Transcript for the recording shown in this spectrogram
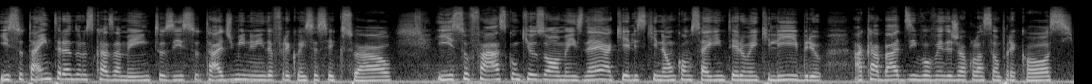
Isso tá entrando nos casamentos, isso tá diminuindo a frequência sexual. E isso faz com que os homens, né, aqueles que não conseguem ter um equilíbrio, acabar desenvolvendo ejaculação precoce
